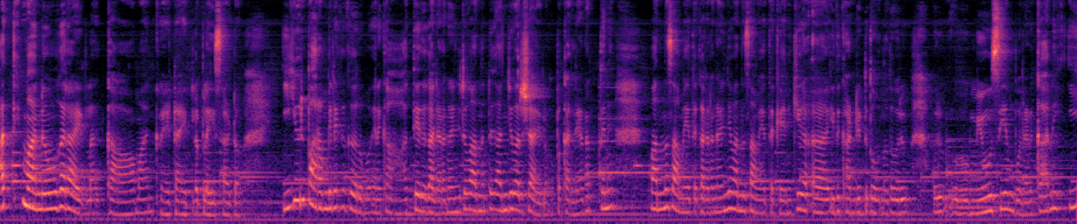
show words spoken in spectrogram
അതിമനോഹരമായിട്ടുള്ള കാമാൻ ക്വേറ്റായിട്ടുള്ള പ്ലേസ് ആട്ടോ. ഈ ഒരു പറമ്പിലേക്ക് കയറുമ്പോൾ എനിക്ക് ആദ്യമൊക്കെ കല്യാണം കഴിഞ്ഞിട്ട് വന്നിട്ട് അഞ്ച് വർഷമായല്ലോ. അപ്പോൾ കല്യാണത്തിന് വന്ന സമയത്ത് കല്യാണം കഴിഞ്ഞ് വന്ന സമയത്തൊക്കെ എനിക്ക് ഇത് കണ്ടിട്ട് തോന്നുന്നത് ഒരു ഒരു മ്യൂസിയം പോലെയാണ്. കാരണം ഈ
